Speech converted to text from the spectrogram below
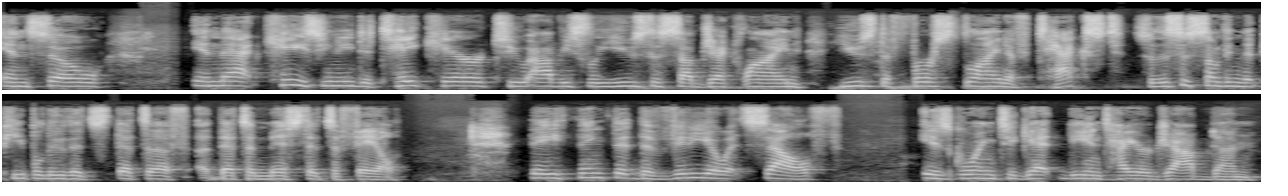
And so, in that case, you need to take care to obviously use the subject line, use the first line of text. So this is something that people do that's that's a that's a miss, that's a fail. They think that the video itself is going to get the entire job done.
